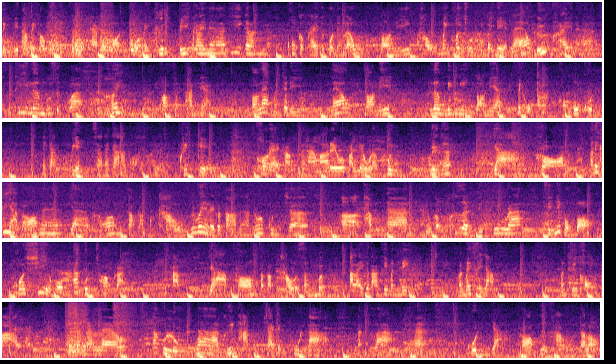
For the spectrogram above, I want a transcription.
สิ่งที่ทำให้เขาคิดถึงคุณแทบถอนตัวไม่ขึ้น มีใครไหมฮะที่กำลังคบกับใครสักคนหนึ่งแล้ว ตอนนี้เขาไม่ค่อยชวนคุณไปเดทแล้ว หรือใครนะฮะที่เริ่มรู้สึกว่าเฮ้ยความสัมพันธ์เนี่ยตอนแรกเหมือนจะดี แล้วตอนนี้เริ่มนิ่งๆ ตอนนี้เป็นโอกาสของพวกคุณ ในการเปลี่ยนสถานการณ์หรือพลิกเกม ข้อแรกครับนะฮะมาเร็วไปเร็วนะมึงหนึ่งครับ อย่าพร้อม อันนี้คืออย่าพร้อมนะฮะอย่าพร้อมสำหรับเขาไม่ว่าอย่างไรก็ตามนะครับไม่ว่าคุณจะเอ่อทำงานอยู่กับเพื่อนติดธุระสิ่งที่ผมบอกโคชี่ของผมถ้าคุณชอบใครนะครับ อย่าพร้อมสำหรับเขาเสมออะไรก็ตามที่มันนิ่ง มันไม่ขยับ มันคือของตายครับดังนั้นแล้วถ้าคุณรู้ว่าพื้นฐานของผู้ชายเป็นผู้ล่า นักล่านะฮะคุณอย่าพร้อมเพื่อเขาตลอด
